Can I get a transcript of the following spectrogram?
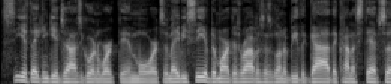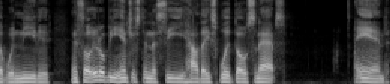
see if they can get Josh Gordon worked in more, to maybe see if Demarcus Robinson is going to be the guy that kind of steps up when needed. And so it'll be interesting to see how they split those snaps and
